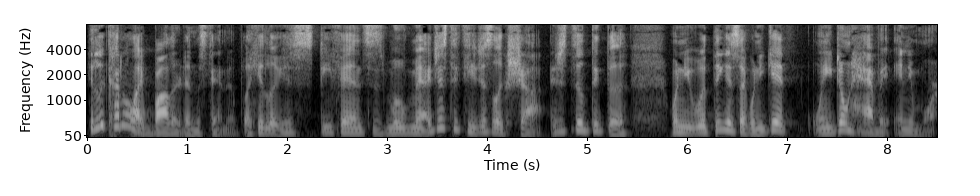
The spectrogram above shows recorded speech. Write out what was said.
he looked kind of like bothered in the stand up. Like he looked his defense, his movement. I just think he just looked shot. I just don't think the when you the thing is like when you get when you don't have it anymore,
